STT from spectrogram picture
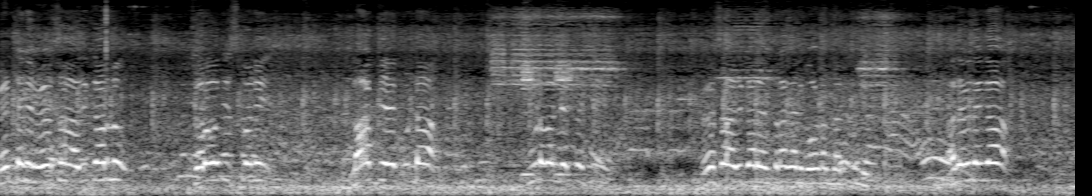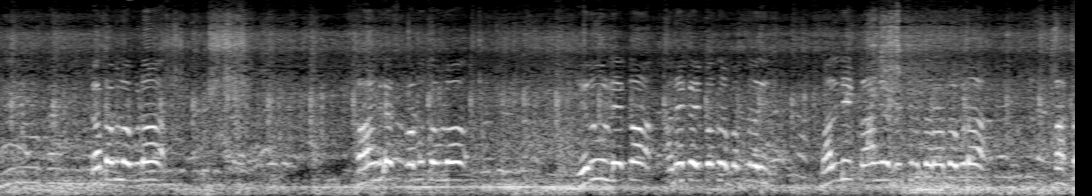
వెంటనే వ్యవసాయ అధికారులు చొరవ తీసుకొని బ్లాక్ చేయకుండా చూడమని చెప్పేసి వ్యవసాయ అధికార యంత్రాంగాన్ని కోవడం జరుగుతుంది. అదేవిధంగా గతంలో కూడా కాంగ్రెస్ ప్రభుత్వంలో ఎరువు లేక అనేక ఇబ్బందులు పడుతున్నది. మళ్ళీ కాంగ్రెస్ వచ్చిన తర్వాత కూడా కష్ట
